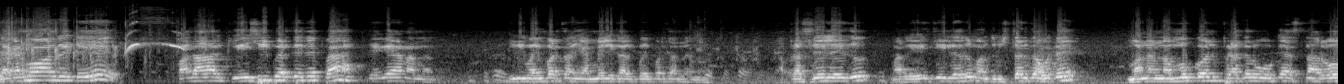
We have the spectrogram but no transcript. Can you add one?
జగన్మోహన్ రెడ్డి పదహారు కేసులు పెడితేనే పా దిగాను అన్నాను ఇది భయపడతాను ఎమ్మెల్యే గారికి భయపడతాను నేను. ఆ ప్రశ్నే లేదు మనం ఏం చేయలేరు మన దృష్టి అంతా ఒకటే. మనం నమ్ముకొని ప్రజలు ఓటేస్తున్నారు.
